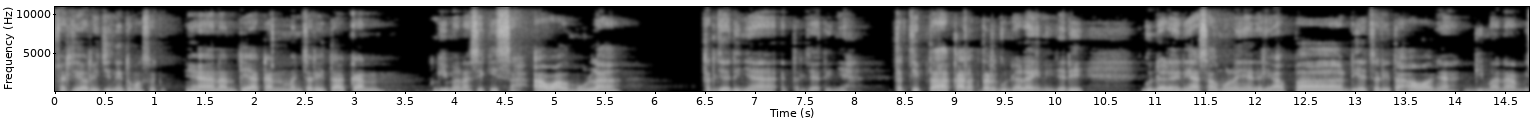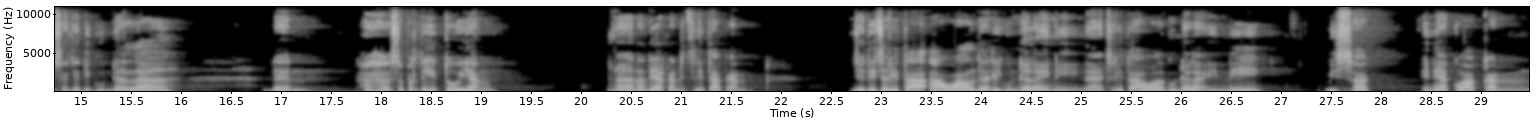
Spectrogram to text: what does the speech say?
versi origin itu maksudnya nanti akan menceritakan gimana sih kisah awal mula terjadinya eh, terjadinya tercipta karakter Gundala ini. Jadi Gundala ini asal mulanya dari apa? Dia cerita awalnya gimana bisa jadi Gundala dan hal-hal seperti itu yang nah, nanti akan diceritakan. Jadi cerita awal dari Gundala ini. Nah, cerita awal Gundala ini bisa ini aku akan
